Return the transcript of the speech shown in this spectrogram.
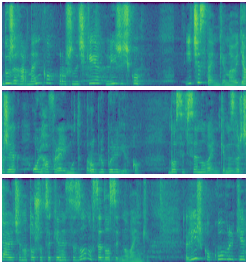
дуже гарненько, рушнички, ліжечко. І чистеньке навіть. Я вже як Ольга Фреймут роблю перевірку. Досить все новеньке. Незважаючи на те, що це кінець сезону, все досить новеньке. Ліжко, коврики.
